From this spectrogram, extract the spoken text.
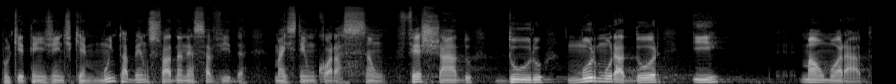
Porque tem gente que é muito abençoada nessa vida, mas tem um coração fechado, duro, murmurador e mal-humorado.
